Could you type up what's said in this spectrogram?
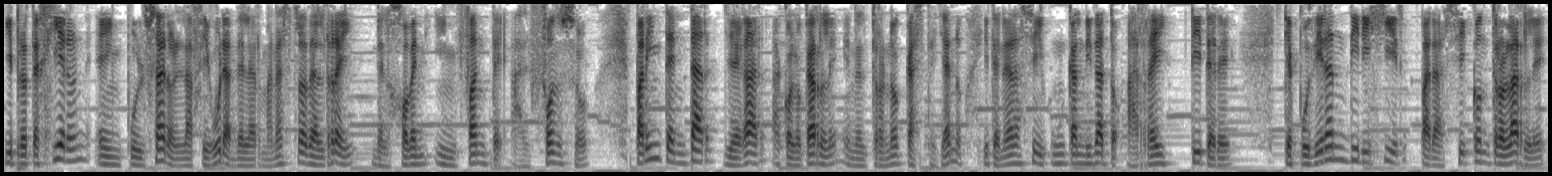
y protegieron e impulsaron la figura del hermanastro del rey, del joven infante Alfonso, para intentar llegar a colocarle en el trono castellano y tener así un candidato a rey títere que pudieran dirigir para así controlarle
